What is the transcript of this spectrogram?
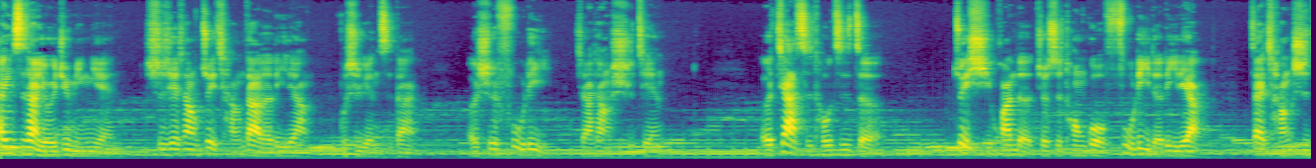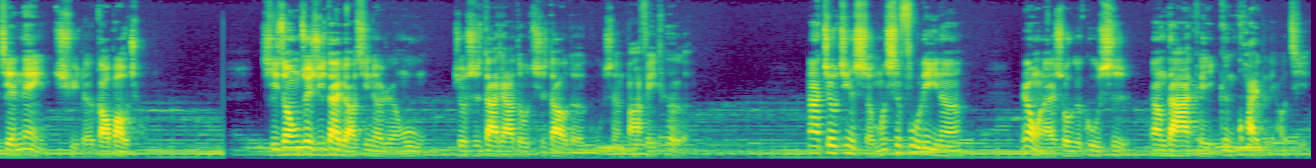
爱因斯坦有一句名言：世界上最强大的力量不是原子弹，而是复利加上时间。而价值投资者最喜欢的就是通过复利的力量，在长时间内取得高报酬。其中最具代表性的人物就是大家都知道的股神巴菲特了。那究竟什么是复利呢？让我来说个故事，让大家可以更快的了解。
